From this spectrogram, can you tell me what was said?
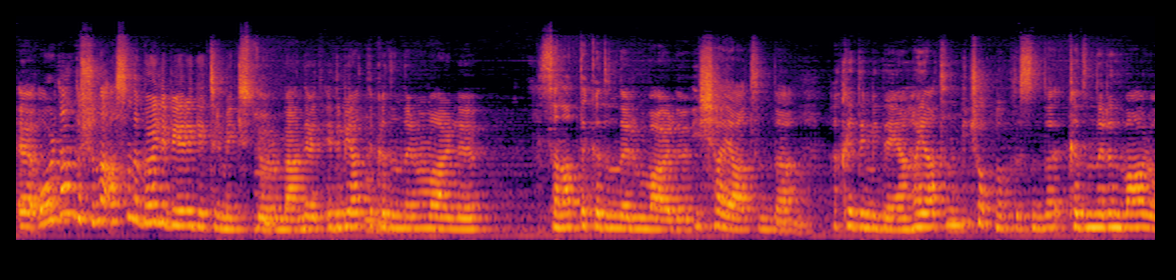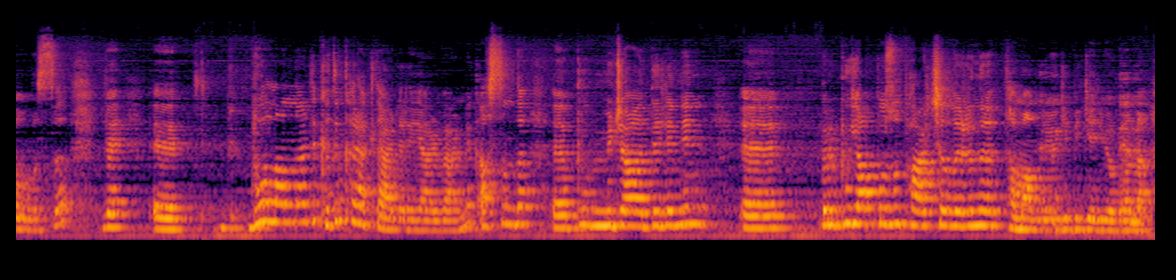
e, oradan da şunu aslında böyle bir yere getirmek istiyorum ben de. Evet, edebiyatta Hı. kadınların varlığı, sanatta kadınların varlığı, iş hayatında, akademide yani hayatın birçok noktasında kadınların var olması ve e, bu alanlarda kadın karakterlere yer vermek aslında e, bu mücadelenin e, böyle bu yapbozun parçalarını tamamlıyor Evet. gibi geliyor bana. Evet.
